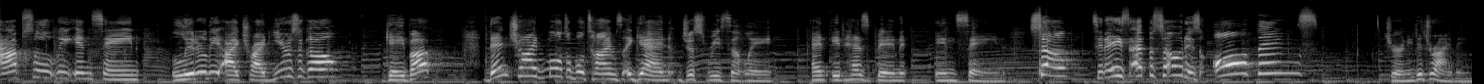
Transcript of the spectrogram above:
absolutely insane. Literally, I tried years ago, gave up, then tried multiple times again just recently, and it has been insane. So, today's episode is all things Journey to Driving.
